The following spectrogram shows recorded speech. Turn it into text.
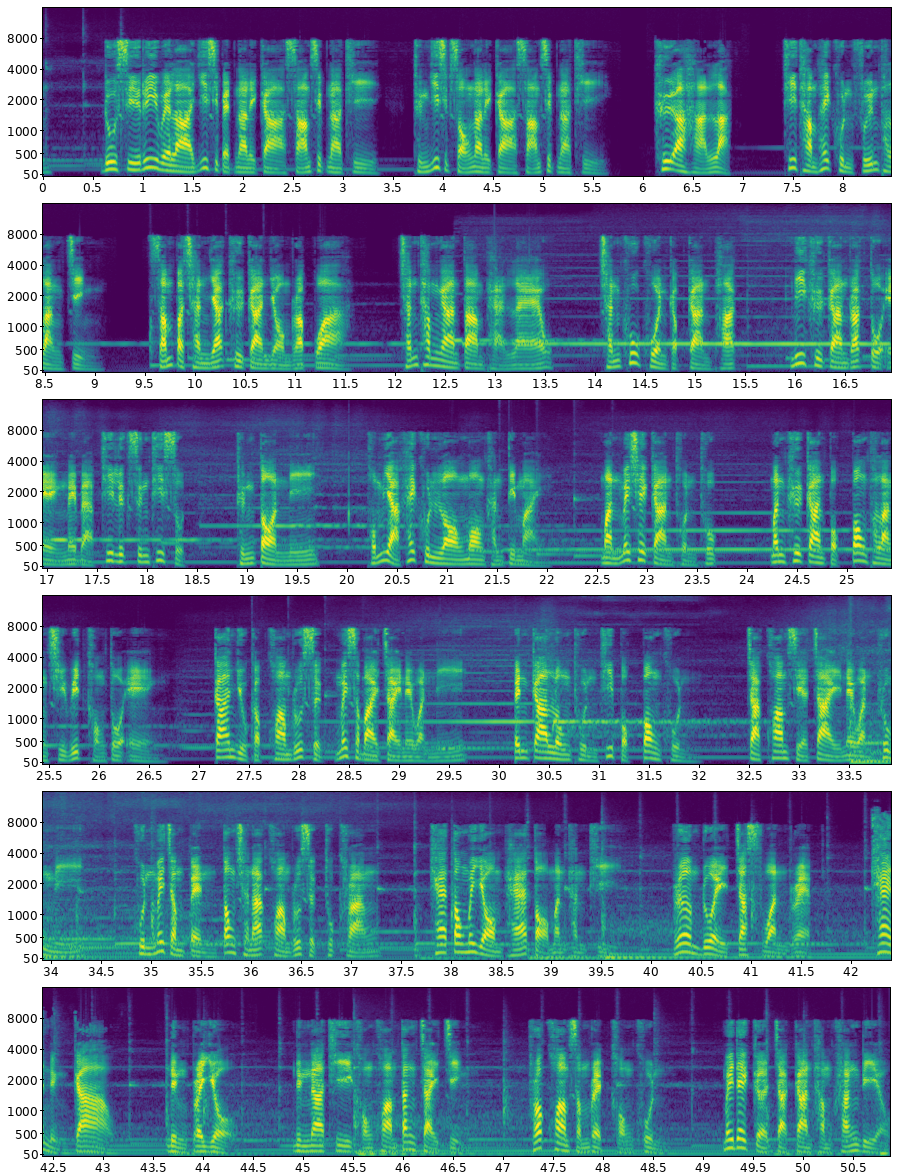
ดูซีรีส์เวลา 21นาฬิกา30 นาทีถึง 22นาฬิกา30 นาที คืออาหารหลักที่ทำให้คุณฟื้นพลังจริง สัมปชัญญะคือการยอมรับว่า ฉันทำงานตามแผนแล้ว ฉันคู่ควรกับการพัก นี่คือการรักตัวเองในแบบที่ลึกซึ้งที่สุด ถึงตอนนี้ ผมอยากให้คุณลองมองขันติใหม่ มันไม่ใช่การทนทุกข์ มันคือการปกป้องพลังชีวิตของตัวเอง การอยู่กับความรู้สึกไม่สบายใจในวันนี้ เป็นการลงทุนที่ปกป้องคุณ จากความเสียใจในวันพรุ่งนี้ คุณไม่จำเป็นต้องชนะความรู้สึกทุกครั้ง แค่ต้องไม่ยอมแพ้ต่อมันทันที เริ่มด้วย just one rep แค่หนึ่งก้าวหนึ่งประโยค หนึ่งนาทีของความตั้งใจจริง เพราะความสำเร็จของคุณไม่ได้เกิดจากการทำครั้งเดียว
